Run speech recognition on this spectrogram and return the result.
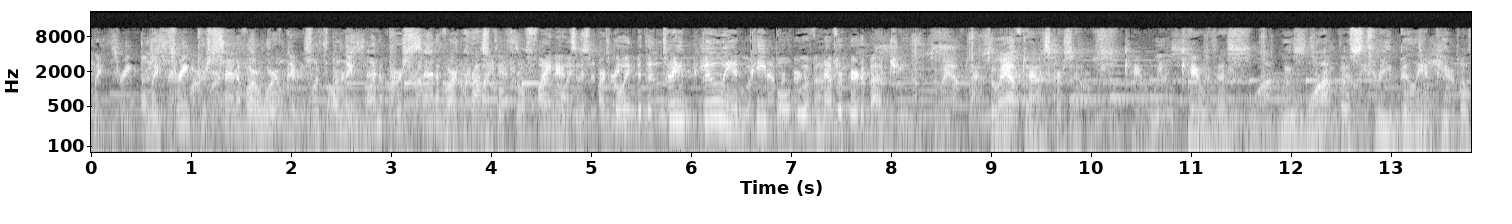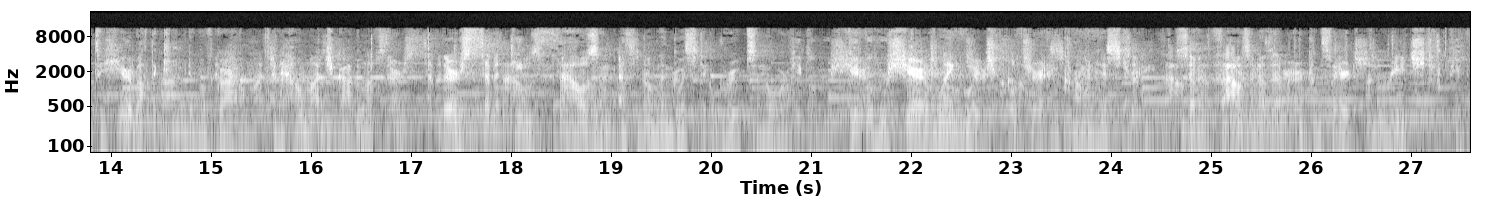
only three Only 3% of our workers with only 1% of our cross-cultural finances are going to the 3 billion people who have never heard about Jesus. So we have to ask ourselves, are we okay with this? We want those 3 billion people to hear about the kingdom of God and how much God loves them. There are 17,000 ethno-linguistic groups in the world. People who share language, culture, and common history. 7,000 of them are considered unreached people.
